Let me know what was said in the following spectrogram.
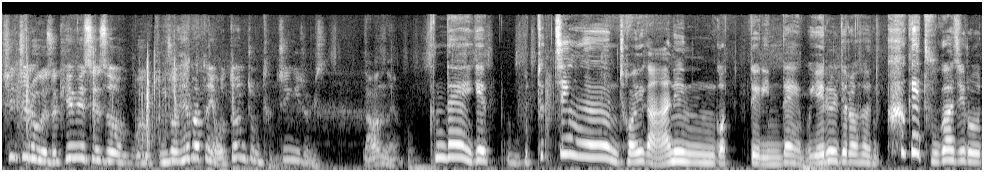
실제로 그래서 KBS에서 뭐 분석해봤더니 어떤 좀 특징이 좀 있- 나왔나요? 근데 이게 뭐 특징은 저희가 아는 것들인데 뭐 예를 들어서 크게 두 가지로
